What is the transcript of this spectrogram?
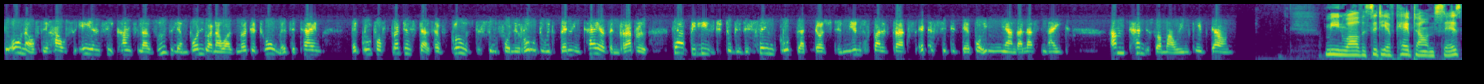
The owner of the house, ANC councillor Zuzile Mpondwana, was not at home at the time. A group of protesters have closed Symphony Road with burning tires and rubble. They are believed to be the same group that dodged municipal trucks at a city depot in Nyanga last night. I'm Tandiswa in Cape Town. Meanwhile, the city of Cape Town says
